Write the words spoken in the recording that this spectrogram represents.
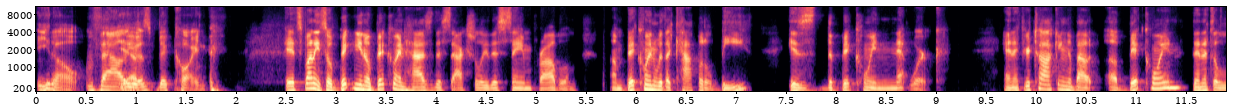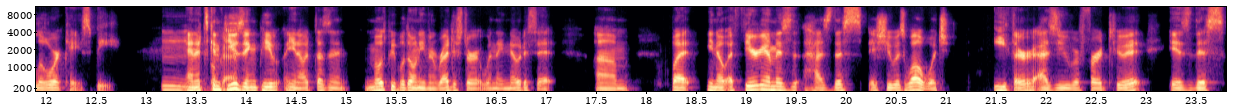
you know, value Yeah. as Bitcoin. It's funny. So, you know, Bitcoin has this actually this same problem. Um, Bitcoin with a capital B is the Bitcoin network, and if you're talking about a Bitcoin, then it's a lowercase b, and it's okay. confusing. People, you know, it doesn't. Most people don't even register it when they notice it. Um, but you know, Ethereum is has this issue as well, which Ether, as you referred to it, is this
